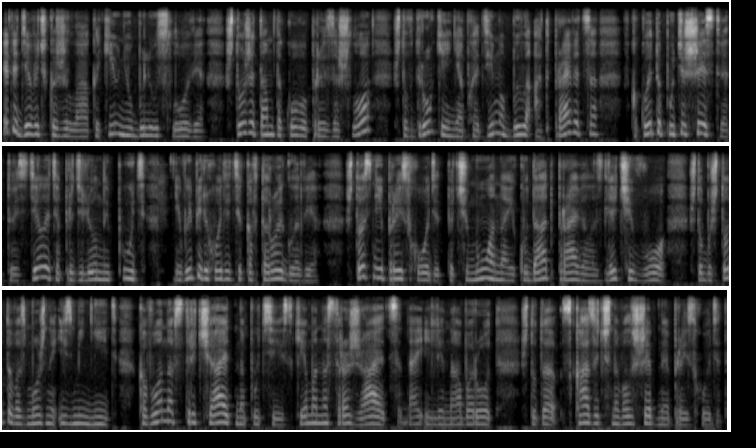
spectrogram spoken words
эта девочка жила, какие у нее были условия, что же там такого произошло, что вдруг ей необходимо было отправиться какое-то путешествие, то есть сделать определенный путь. И вы переходите ко второй главе. Что с ней происходит, почему она и куда отправилась, для чего, чтобы что-то, возможно, изменить, кого она встречает на пути, с кем она сражается, да, или наоборот, что-то сказочно-волшебное происходит.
